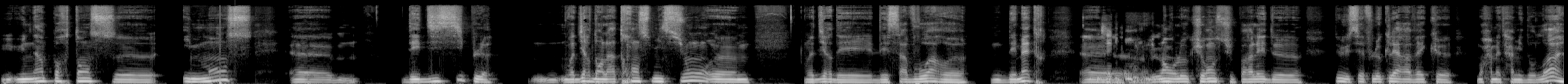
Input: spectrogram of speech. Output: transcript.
une importance immense des disciples on va dire dans la transmission, euh, on va dire des, des savoirs euh, des maîtres. Euh, là, en l'occurrence, tu parlais de, de Youssef Leclerc avec Mohamed Hamidullah.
